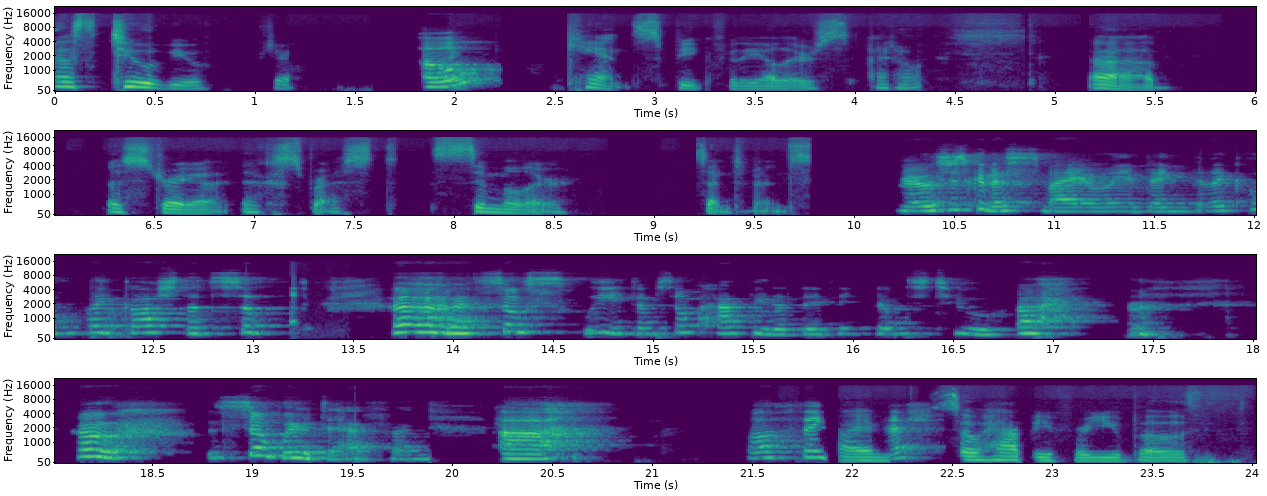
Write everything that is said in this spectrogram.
just two of you. Sure. Oh, Can't speak for the others. I don't. Uh, Estrella expressed similar sentiments. I was just gonna smile and be like, "Oh my gosh, that's so, ah, that's so sweet. I'm so happy that they think that was too. Ah, oh, it's so weird to have friends. Uh, well, thank you. I'm Ash. so happy for you both.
